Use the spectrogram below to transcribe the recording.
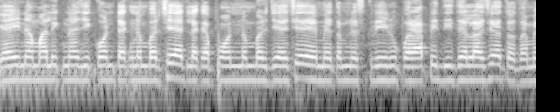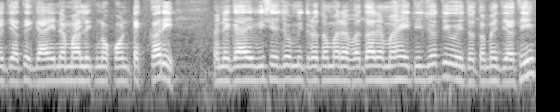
ગાયના માલિકના જે કોન્ટેક નંબર છે એટલે કે ફોન નંબર જે છે એ મેં તમને સ્ક્રીન ઉપર આપી દીધેલા છે. તો તમે ત્યાંથી ગાયના માલિકનો કોન્ટેક કરી અને ગાય વિશે જો મિત્રો તમારે વધારે માહિતી જોતી હોય તો તમે ત્યાંથી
